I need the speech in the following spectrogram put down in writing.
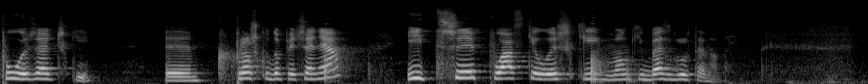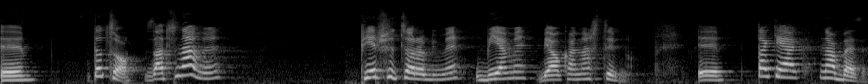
pół łyżeczki y, proszku do pieczenia i trzy płaskie łyżki mąki bezglutenowej. Y, to co? Zaczynamy! Pierwsze co robimy, ubijamy białka na sztywno. Y, tak jak na bezę.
